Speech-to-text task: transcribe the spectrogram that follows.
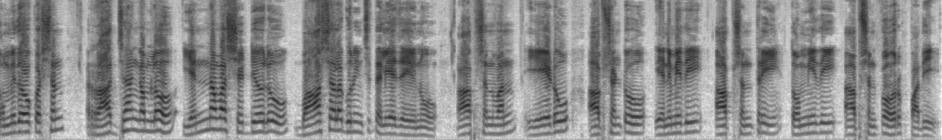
తొమ్మిదవ క్వశ్చన్ రాజ్యాంగంలో ఎన్నవ షెడ్యూలు భాషల గురించి తెలియజేయును. ఆప్షన్ వన్ ఏడు ఆప్షన్ టూ ఎనిమిది ఆప్షన్ త్రీ తొమ్మిది ఆప్షన్ ఫోర్ పది.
